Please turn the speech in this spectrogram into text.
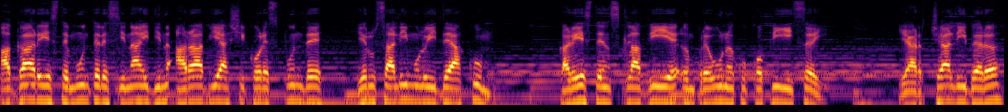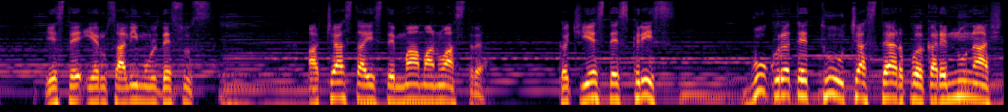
Agar este muntele Sinai din Arabia și corespunde Ierusalimului de acum, care este în sclavie împreună cu copiii săi, iar cea liberă este Ierusalimul de sus. Aceasta este mama noastră, căci este scris, Bucură-te tu, cea stearpă care nu naști,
